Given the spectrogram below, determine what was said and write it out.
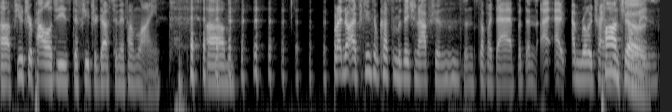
uh, future apologies to future Dustin if I'm lying. Um, but I know I've seen some customization options and stuff like that. But then I, I I'm really trying to go in. Ponchos.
